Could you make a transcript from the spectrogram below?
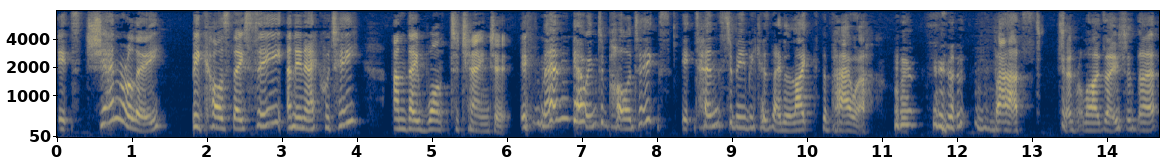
it's generally because they see an inequity and they want to change it. If men go into politics, it tends to be because they like the power. Vast generalization there.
